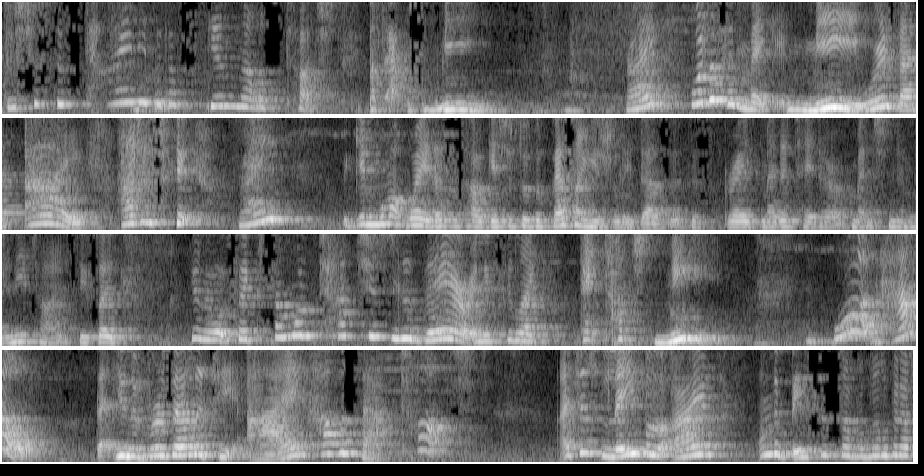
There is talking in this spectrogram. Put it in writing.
There's just this tiny bit of skin that was touched. But that was me. Right? What does it make me? Where's that I? How does it, right? In what way? This is how Geshe the Pesang usually does it. This great meditator, I've mentioned him many times. He's like, you know, it's like someone touches you there and you feel like, they touched me. What? How? That universality I, how was that touched? I just label I on the basis of a little bit of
